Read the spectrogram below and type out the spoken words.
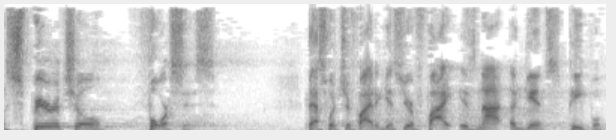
spiritual forces. That's what your fight against. Your fight is not against people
